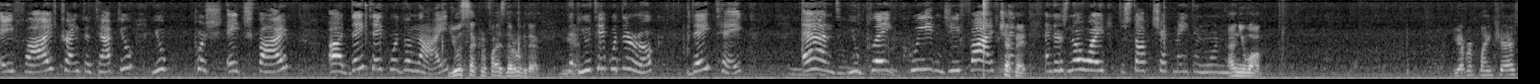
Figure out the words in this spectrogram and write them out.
a5, trying to attack you. You push h5, uh, they take with the knight. You sacrifice the rook there. Th- You take with the rook, they take, and you play queen g5. Checkmate. And, and there's no way to stop checkmate in one move. And you won. You ever play chess?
